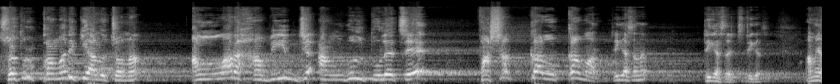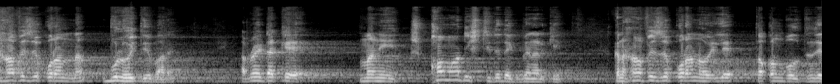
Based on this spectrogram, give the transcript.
সুরাতুল কামারে কি আলোচনা? আল্লাহর হাবিব যে আঙ্গুল তুলেছে ফাঁসাক্কাল কামার। ঠিক আছে না? ঠিক আছে ঠিক আছে। আমি হাফেজে কোরআন না, ভুল হইতে পারে। আপনার এটাকে মানে ক্ষমা দৃষ্টিতে দেখবেন আর কি। কারণ হাফেজে কোরআন হইলে তখন বলতেন যে,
